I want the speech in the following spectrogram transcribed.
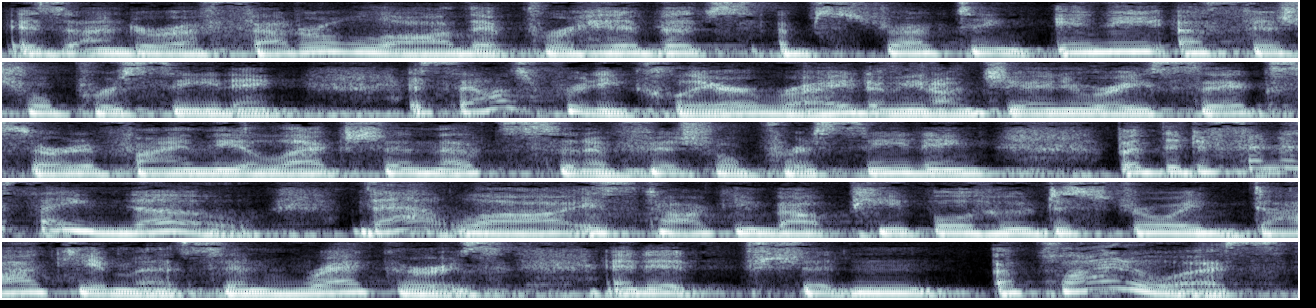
is under a federal law that prohibits obstructing any official proceeding. It sounds pretty clear, right? I mean, on January 6, certifying the election, that's an official proceeding. But the defendants say no. That law is talking about people who destroyed documents and records and it shouldn't apply to us.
